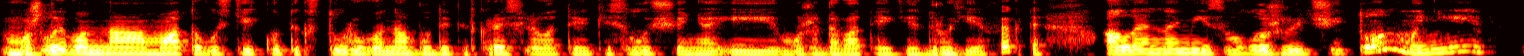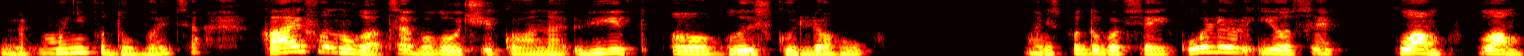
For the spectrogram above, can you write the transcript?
можливо, на матову стійку текстуру вона буде підкреслювати якісь лущення і може давати якісь другі ефекти. Але на мій зволожуючий тон мені, мені подобається. Кайфанула, це було очікувано від е, блиску для губ. Мені сподобався і колір, і оцей пламп-пламп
